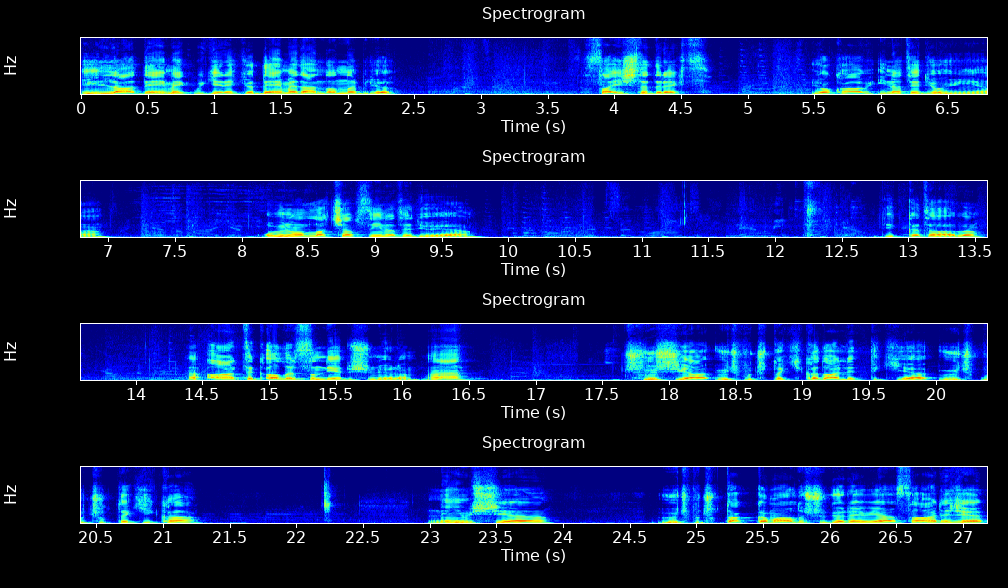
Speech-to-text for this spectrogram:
İlla değmek mi gerekiyor? Değmeden de alınabiliyor. Say işte direkt. Yok abi inat ediyor oyun ya. Oyun Allah çapsın inat ediyor ya. Dikkat abi. Ha, artık alırsın diye düşünüyorum. Ha? Çüş ya 3,5 dakikada hallettik ya. 3,5 dakika. Cık. Neymiş ya? 3,5 dakikamı aldı şu görev ya. Sadece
